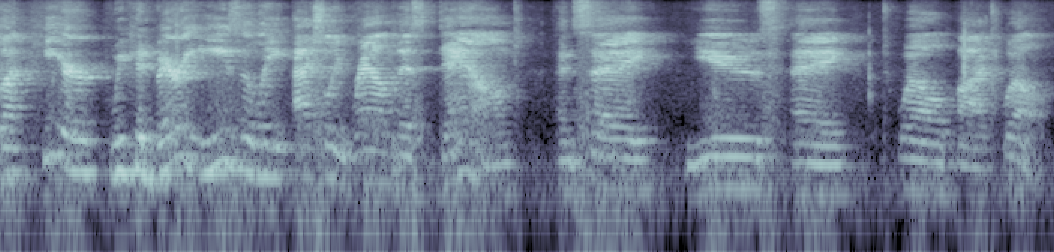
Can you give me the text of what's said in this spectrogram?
But here, we could very easily actually round this down and say use a 12 by 12.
